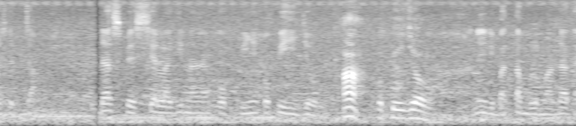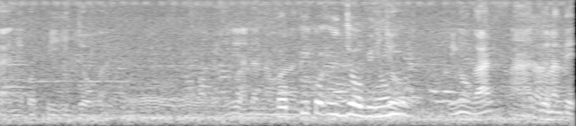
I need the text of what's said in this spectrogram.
harus kencang. Ada spesial lagi namanya kopinya kopi hijau. Ah, kopi hijau. Nah, ini di Batam belum ada kayaknya kopi hijau kan. Jadi ada nama Kopi nanti. kok hijau hijau. bingung. Bingung kan? Nah, itu nanti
